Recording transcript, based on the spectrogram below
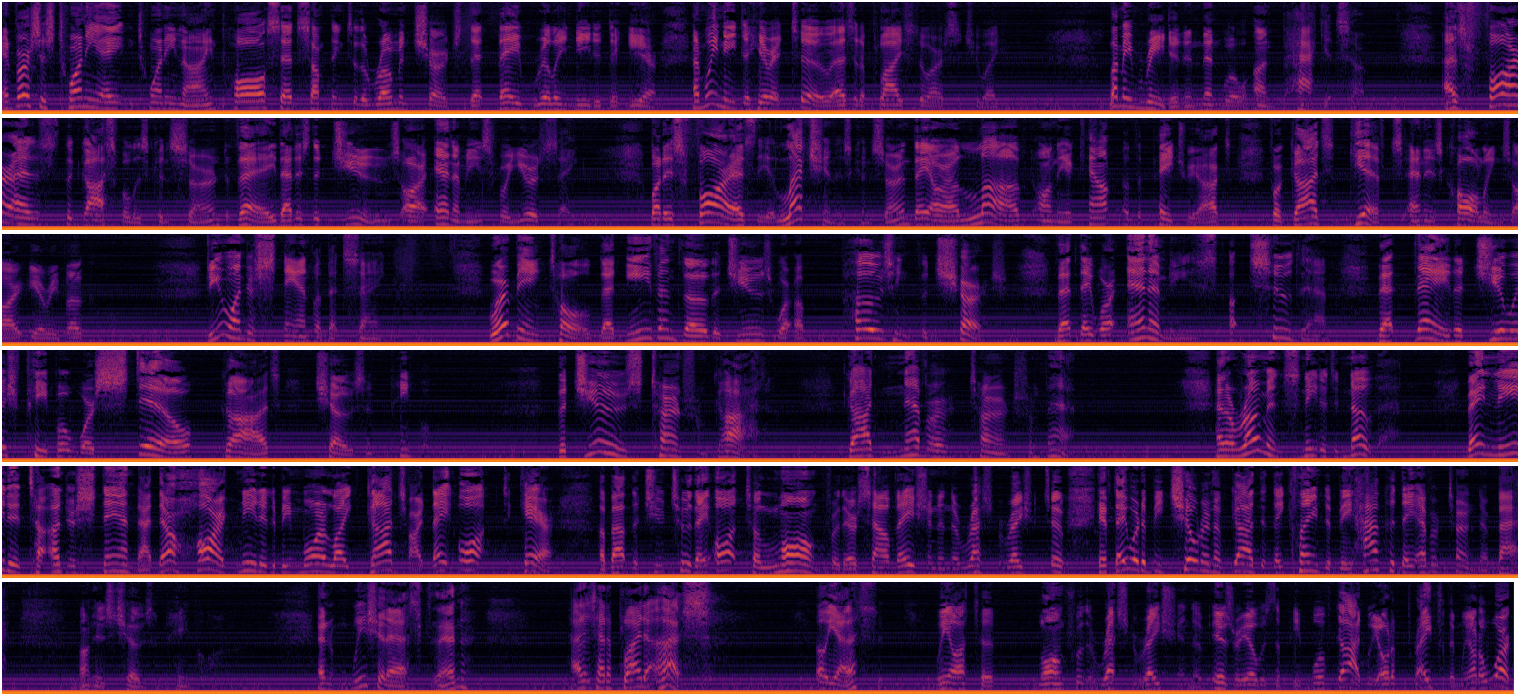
In verses 28 and 29, Paul said something to the Roman church that they really needed to hear. And we need to hear it too as it applies to our situation. Let me read it and then we'll unpack it some. As far as the gospel is concerned, they, that is the Jews, are enemies for your sake. But as far as the election is concerned, they are loved on the account of the patriarchs for God's gifts and his callings are irrevocable. Do you understand what that's saying? We're being told that even though the Jews were opposing the church, that they were enemies to them, that they, the Jewish people, were still God's chosen. The Jews turned from God. God never turned from them. And the Romans needed to know that. They needed to understand that. Their heart needed to be more like God's heart. They ought to care about the Jew too. They ought to long for their salvation and their restoration too. If they were to be children of God that they claimed to be, how could they ever turn their back on his chosen people? And we should ask then, how does that apply to us? Oh, yes, we ought to long for the restoration of Israel as the people of God. We ought to pray for them. We ought to work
